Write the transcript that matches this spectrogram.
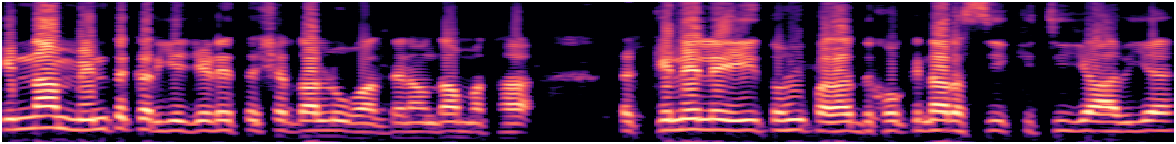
ਕਿੰਨਾ ਮਿਹਨਤ ਕਰੀਏ ਜਿਹੜੇ ਇੱਥੇ ਸ਼ਰਧਾਲੂ ਆਉਂਦੇ ਨੇ, ਉਹਦਾ ਮੱਥਾ ਟੱਕਣੇ ਲਈ। ਤੁਸੀਂ ਪਤਾ ਦੇਖੋ ਕਿੰਨਾ ਰੱਸੀ ਖਿੱਚੀ ਜਾ ਰਹੀ ਹੈ।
